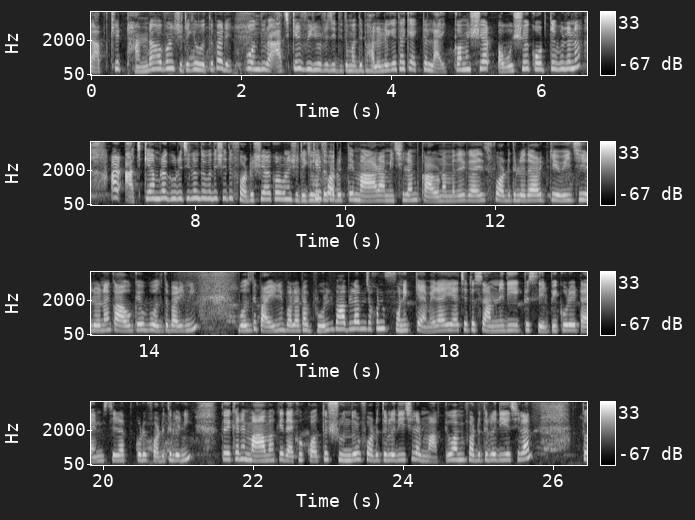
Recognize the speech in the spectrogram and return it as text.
ডাব খেয়ে ঠান্ডা হবে না সেটা কি হতে পারে? বন্ধুরা আজকের ভিডিওটা যদি তোমাদের ভালো লেগে থাকে একটা লাইক কমেন্ট শেয়ার অবশ্যই করতে ভুলো না। আর আজকে আমরা ঘুরেছিলাম তোমাদের সাথে ফটো শেয়ার করব না সেটা কি হতে ফটোতে মা আর আমি ছিলাম। কারণ আমাদের গাইজ ফটো তুলে দেওয়ার কেউই ছিল না কাউকেও বলতে পারিনি। বলতে পারিনি বলাটা ভুল। ভাবলাম যখন ফোনে ক্যামেরাই আছে তো সামনে দিয়ে একটু সেলফি করে টাইম সেট আপ করে ফটো তুলে নিই। তো এখানে মা আমাকে দেখো কত সুন্দর ফটো তুলে দিয়েছিল আর মাকেও আমি ফটো তুলে দিয়েছিলাম। তো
